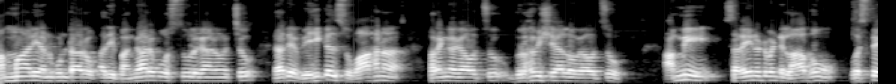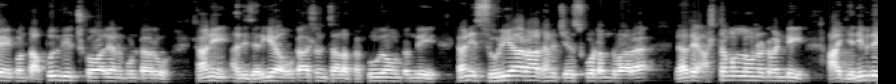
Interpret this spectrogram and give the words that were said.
అమ్మాలి అనుకుంటారో అది బంగారపు వస్తువులు కావచ్చు లేకపోతే వెహికల్స్ వాహన పరంగా కావచ్చు గృహ విషయాల్లో కావచ్చు అమ్మి సరైనటువంటి లాభం వస్తే కొంత అప్పులు తీర్చుకోవాలి అనుకుంటారు. కానీ అది జరిగే అవకాశం చాలా తక్కువగా ఉంటుంది. కానీ సూర్యారాధన చేసుకోవడం ద్వారా లేకపోతే అష్టమంలో ఉన్నటువంటి ఆ ఎనిమిది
